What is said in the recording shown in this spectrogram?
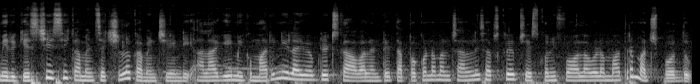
మీరు గెస్ట్ చేసి కమెంట్ సెక్షన్లో కమెంట్ చేయండి. అలాగే మీకు మరిన్ని లైవ్ అప్డేట్స్ కావాలంటే తప్పకుండా మన ఛానల్ని సబ్స్క్రైబ్ చేసుకొని ఫాలో అవ్వడం మాత్రం మర్చిపోవద్దు.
